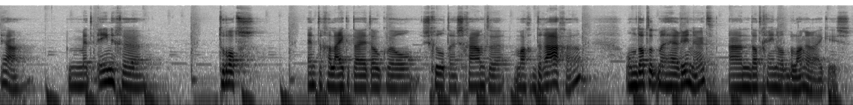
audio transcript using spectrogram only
ja, met enige trots en tegelijkertijd ook wel schuld en schaamte mag dragen, omdat het me herinnert aan datgene wat belangrijk is.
